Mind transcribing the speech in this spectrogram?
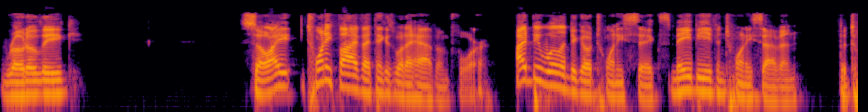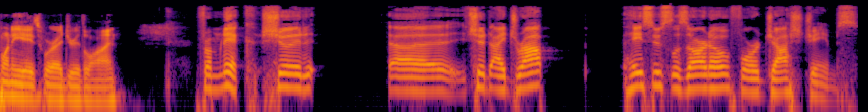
Roto League. So I twenty five I think is what I have him for. I'd be willing to go twenty six, maybe even twenty seven, but twenty eight is where I drew the line. From Nick, should uh, should I drop Jesus Luzardo for Josh James?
